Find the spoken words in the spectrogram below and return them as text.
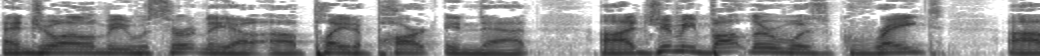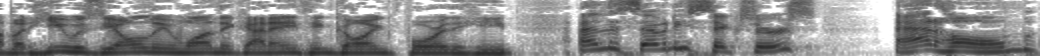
and Joel Embiid was certainly a, played a part in that. Uh, Jimmy Butler was great, but he was the only one that got anything going for the Heat. And the 76ers at home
